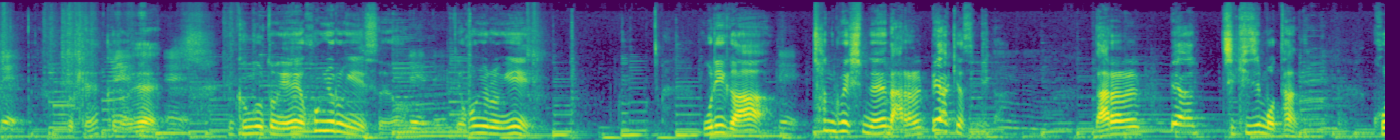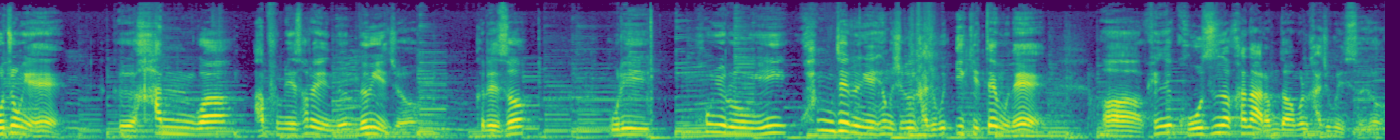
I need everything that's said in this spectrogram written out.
네. 이렇게 그죠? 네. 예. 네. 금곡동에 홍유릉이 있어요. 네. 네. 근데 홍유릉이 우리가 네. 1910년에 나라를 빼앗겼습니다. 나라를 빼앗 지키지 못한 고종의 그 한과 아픔이 서려 있는 능이죠. 그래서 우리 홍유릉이 황제릉의 형식을 가지고 있기 때문에 어, 굉장히 고즈넉한 아름다움을 가지고 있어요.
